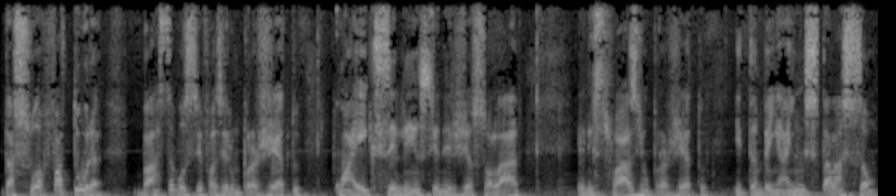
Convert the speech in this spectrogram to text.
da sua fatura. Basta você fazer um projeto com a Excelência Energia Solar. Eles fazem o projeto e também a instalação.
